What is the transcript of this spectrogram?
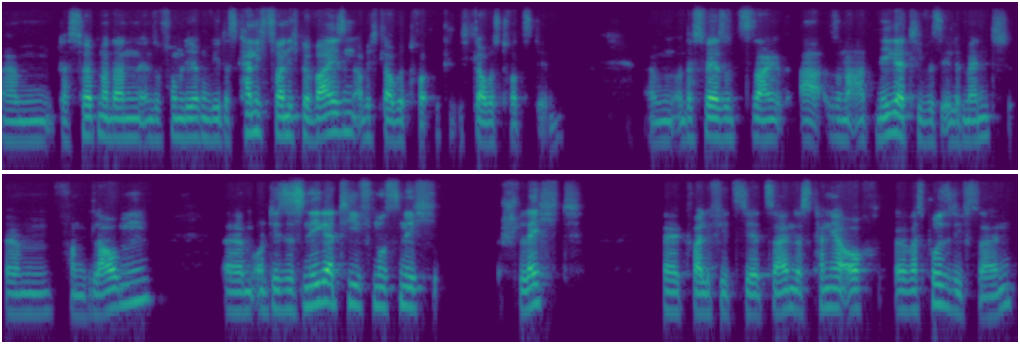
Ähm, das hört man dann in so Formulierungen wie, das kann ich zwar nicht beweisen, aber ich glaube, ich glaube es trotzdem. Ähm, und das wäre sozusagen ah, so eine Art negatives Element ähm, von Glauben ähm, und dieses Negativ muss nicht schlecht äh, qualifiziert sein. Das kann ja auch äh, was Positives sein.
